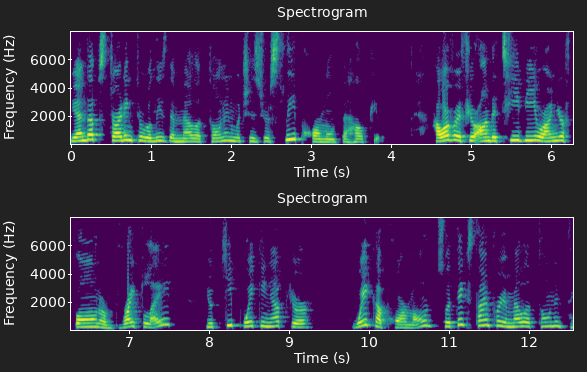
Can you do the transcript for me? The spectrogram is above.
you end up starting to release the melatonin, which is your sleep hormone to help you. However, if you're on the TV or on your phone or bright light, you keep waking up your wake up hormone. So it takes time for your melatonin to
